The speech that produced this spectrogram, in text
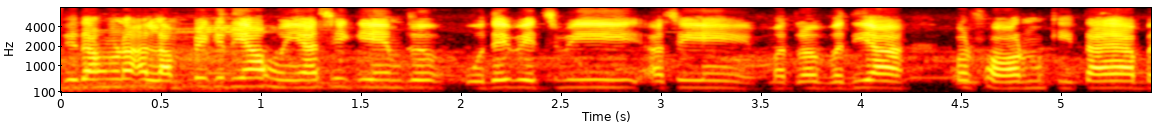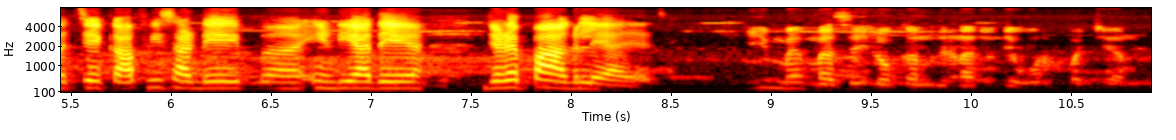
ਜਿੱਦਾਂ ਹੁਣ 올림픽 ਦੀਆਂ ਹੋਈਆਂ ਸੀ ਗੇਮਸ ਉਹਦੇ ਵਿੱਚ ਵੀ ਅਸੀਂ ਮਤਲਬ ਵਧੀਆ ਪਰਫਾਰਮ ਕੀਤਾ ਆ ਬੱਚੇ ਕਾਫੀ ਸਾਡੇ ਅ, ਇੰਡੀਆ ਦੇ ਜਿਹੜੇ ਭਾਗ ਲਿਆ ਹੈ ਕੀ ਮੈਸੇਜ ਲੋਕਾਂ ਨੂੰ ਦੇਣਾ ਚਾਹੁੰਦੇ ਹੋਰ ਬੱਚਿਆਂ ਨੂੰ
